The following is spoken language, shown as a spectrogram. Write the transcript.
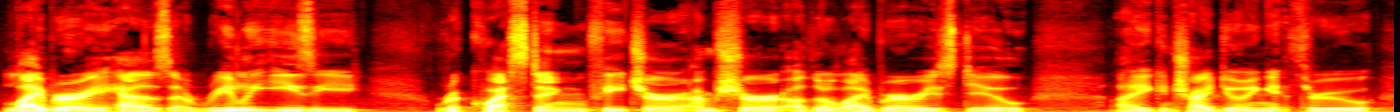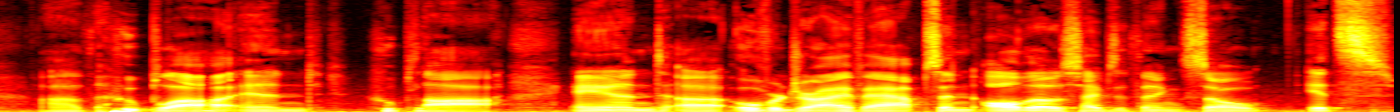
library has a really easy requesting feature. I'm sure other libraries do. Uh, you can try doing it through uh, the Hoopla and Hoopla and uh, Overdrive apps and all those types of things. So it's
